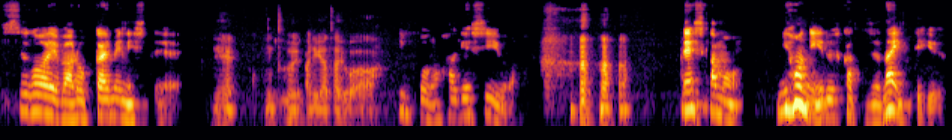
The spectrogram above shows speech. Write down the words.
すごいわ、6回目にして。ね、本当にありがたいわ。進歩が激しいわ。ね、しかも、日本にいる方じゃないっていう。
